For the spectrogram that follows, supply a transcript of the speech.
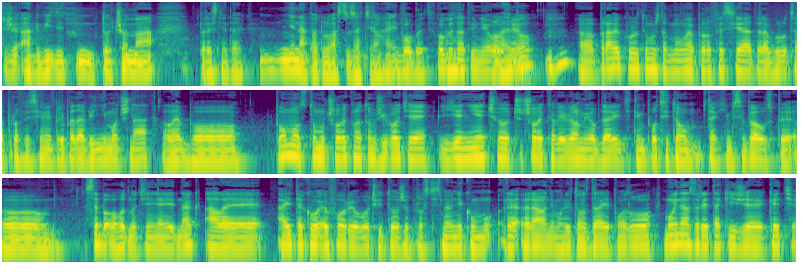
Čiže ak vidíte to, čo má, Presne tak. Nenapadlo vás to zatiaľ, hej? Vôbec, vôbec na tým neuvažujem. Uh-huh. práve kvôli tomu, že tá moja profesia, teda budúca profesia mi prípada výnimočná, lebo pomôcť tomu človeku na tom živote je niečo, čo človeka vie veľmi obdariť tým pocitom, takým sebaúspe, uh, seba ohodnotenia jednak, ale aj takou eufóriou voči to, že proste sme niekomu re- reálne mohli v tom zdraví pomôcť. Lebo môj názor je taký, že keď uh,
